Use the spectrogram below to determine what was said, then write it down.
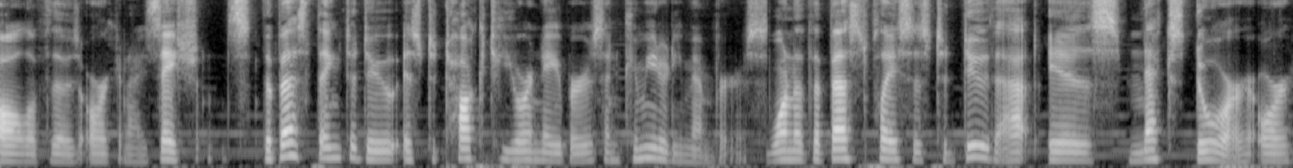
all of those organizations. The best thing to do is to talk to your neighbors and community members. One of the best places to do that is Nextdoor or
